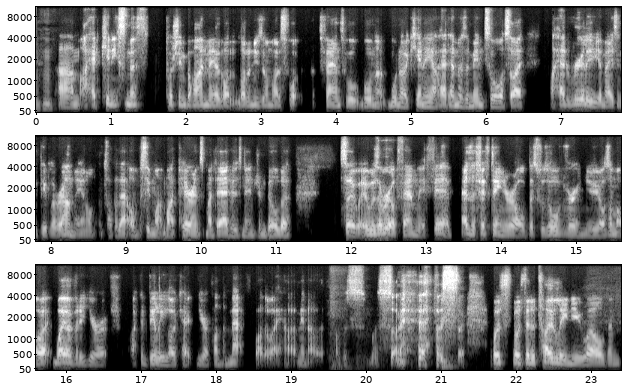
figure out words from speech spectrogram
Mm-hmm. Um, I had Kenny Smith pushing behind me. A lot, a lot of New Zealand motorsport fans will will know, will know Kenny. I had him as a mentor. So I I had really amazing people around me. And on top of that, obviously my, my parents, my dad, who's an engine builder, so it was a real family affair. As a 15 year old, this was all very new. I was on my way, over to Europe. I could barely locate Europe on the map, by the way. I mean, I, I was was so was, was was in a totally new world, and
